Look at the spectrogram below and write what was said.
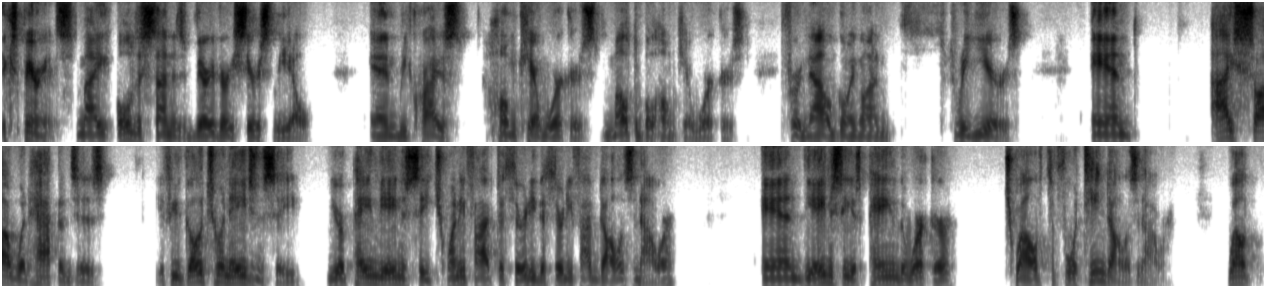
experience. My oldest son is very, very seriously ill and requires home care workers, multiple home care workers, for now going on three years. And I saw what happens is if you go to an agency, you're paying the agency 25 to 30 to 35 dollars an hour and the agency is paying the worker 12 to 14 dollars an hour. Well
